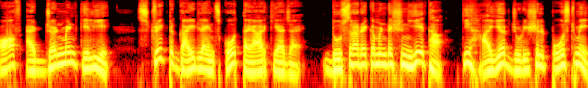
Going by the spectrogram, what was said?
ऑफ़ एडजर्नमेंट के लिए स्ट्रिक्ट गाइडलाइंस को तैयार किया जाए। दूसरा रिकमेंडेशन ये था कि हायर जुडिशियल पोस्ट में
